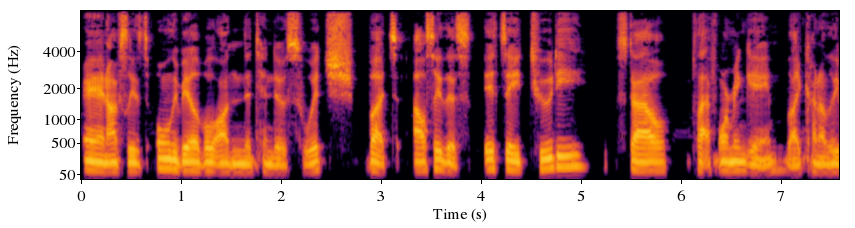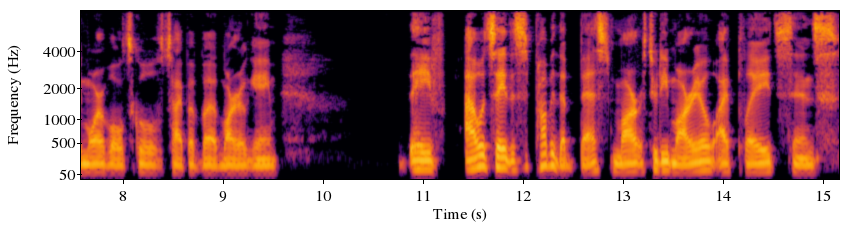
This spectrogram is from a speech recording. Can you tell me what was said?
and obviously, it's only available on Nintendo Switch. But I'll say this: it's a 2D style platforming game, like kind of the more of old school type of a Mario game. They've, I would say, this is probably the best Mar- 2D Mario I played since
